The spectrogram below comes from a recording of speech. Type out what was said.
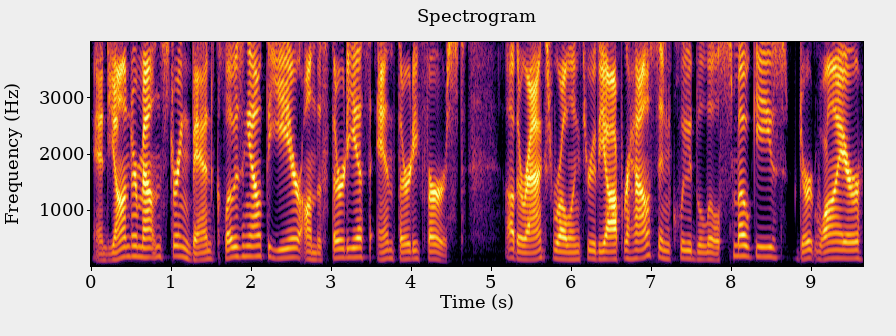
and Yonder Mountain String Band closing out the year on the 30th and 31st. Other acts rolling through the Opera House include the Little Smokies, Dirtwire,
